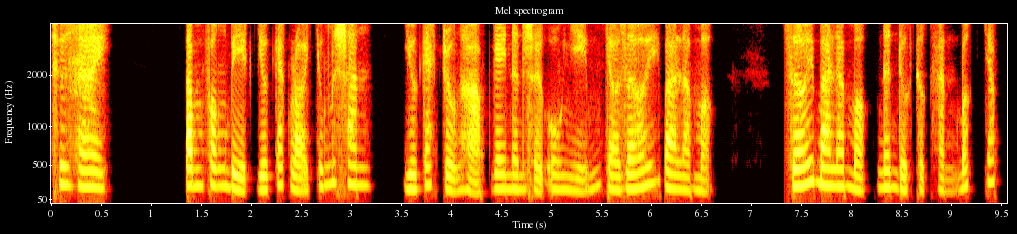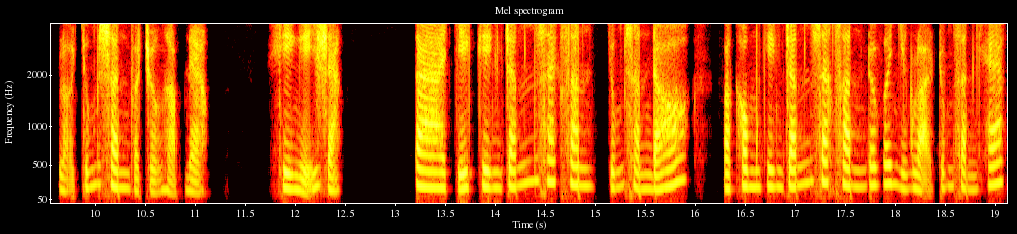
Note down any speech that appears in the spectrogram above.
Thứ hai, tâm phân biệt giữa các loại chúng sanh, giữa các trường hợp gây nên sự ô nhiễm cho giới ba la mật. Giới ba la mật nên được thực hành bất chấp loại chúng sanh và trường hợp nào. Khi nghĩ rằng ta chỉ kiên tránh sát sanh chúng sanh đó và không kiên tránh sát sanh đối với những loại chúng sanh khác,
